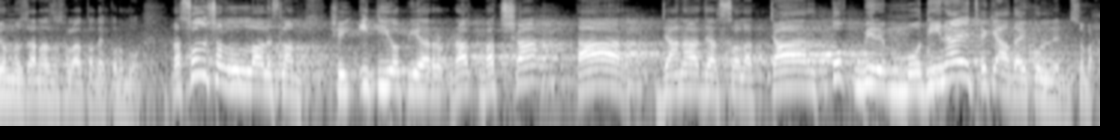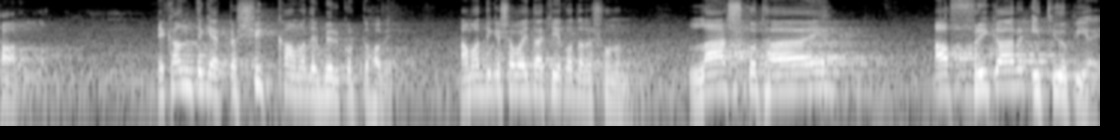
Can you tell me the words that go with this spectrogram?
জন্য জানাজা সালাত আদায় করব। রাসুল সাল্লাহ ইসলাম সেই ইথিওপিয়ার বাদশাহ, তার জানাজার সালাত চার তকবিরে মদিনায় থেকে আদায় করলেন। সুবহান আল্লাহ এখান থেকে একটা শিক্ষা আমাদের বের করতে হবে। আমার দিকে সবাই তাকিয়ে কথাটা শুনুন। লাশ কোথায়? আফ্রিকার ইথিওপিয়ায়।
